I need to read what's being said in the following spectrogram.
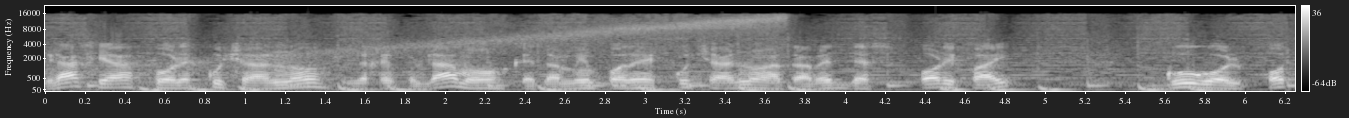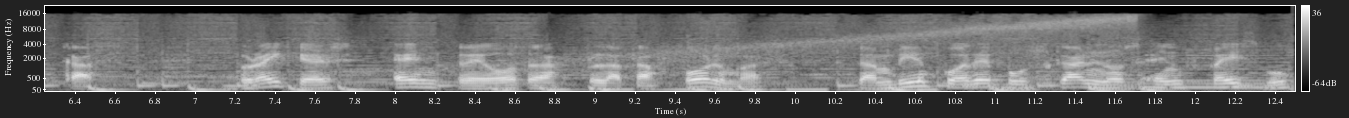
Gracias por escucharnos. Les recordamos que también puedes escucharnos a través de Spotify, Google Podcast, Breakers, entre otras plataformas. También puedes buscarnos en Facebook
